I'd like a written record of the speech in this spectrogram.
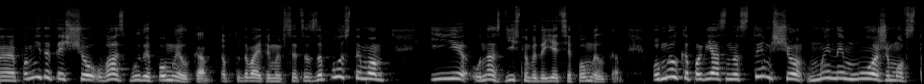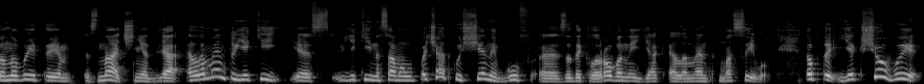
е, помітите, що у вас буде помилка. Тобто, давайте ми все це запустимо, і у нас дійсно видається помилка. Помилка пов'язана з тим, що ми не можемо встановити значення для елементу, який, е, який на самому початку ще не був е, задекларований як елемент масиву. Тобто, якщо ви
